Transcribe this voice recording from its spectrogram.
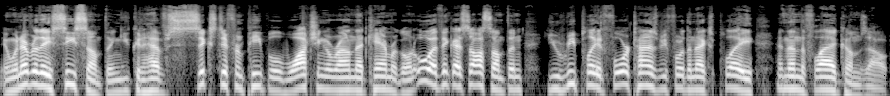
And whenever they see something, you can have six different people watching around that camera going, Oh, I think I saw something. You replay it four times before the next play, and then the flag comes out.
